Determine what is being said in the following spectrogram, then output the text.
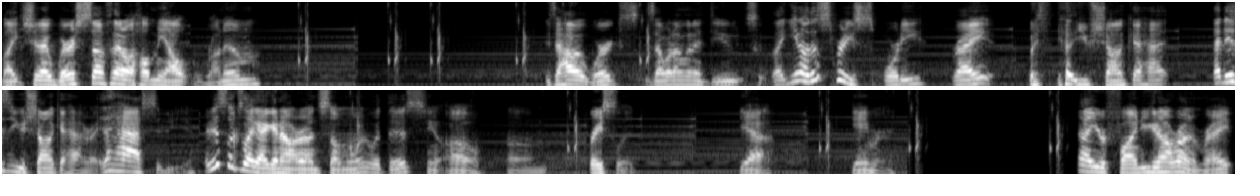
Like, should I wear stuff that'll help me outrun him? Is that how it works? Is that what I'm gonna do? So, like, you know, this is pretty sporty, right? With a Ushanka hat. That is a Ushanka hat, right? That has to be. It just looks like I can outrun someone with this. You know, oh, um, bracelet. Yeah. Gamer. Ah, you're fine. You can outrun him, right?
